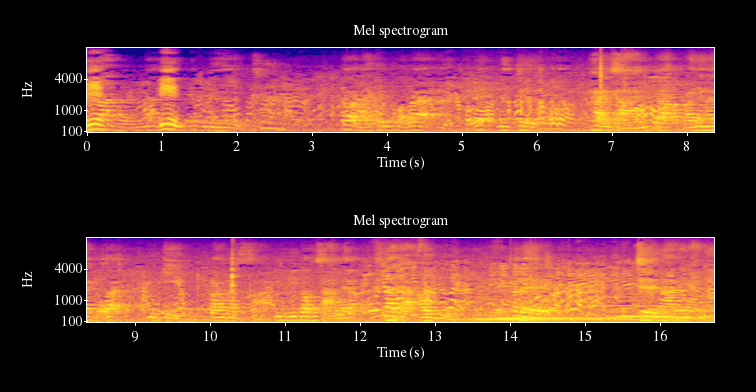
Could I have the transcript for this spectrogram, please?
บีบีก็หลาย คนก็บอกว่าเอ๊ะมีเจอภาคอีสานกลับไปยังไงบอกว่ายูกิฟังมาสามมีรอบที่สามแล้วน่าจะเอาอยู่ก็เลยเชิญมาในงานนี้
